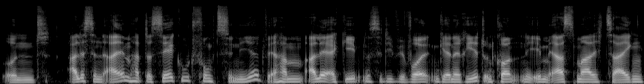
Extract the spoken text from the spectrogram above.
Und alles in allem hat das sehr gut funktioniert. Wir haben alle Ergebnisse, die wir wollten, generiert und konnten eben erstmalig zeigen,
